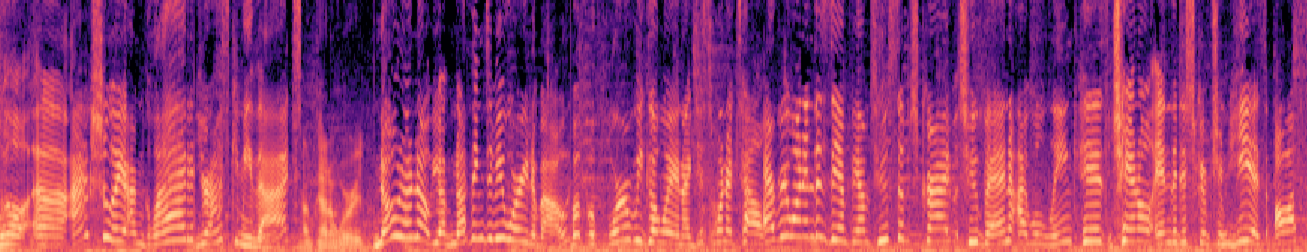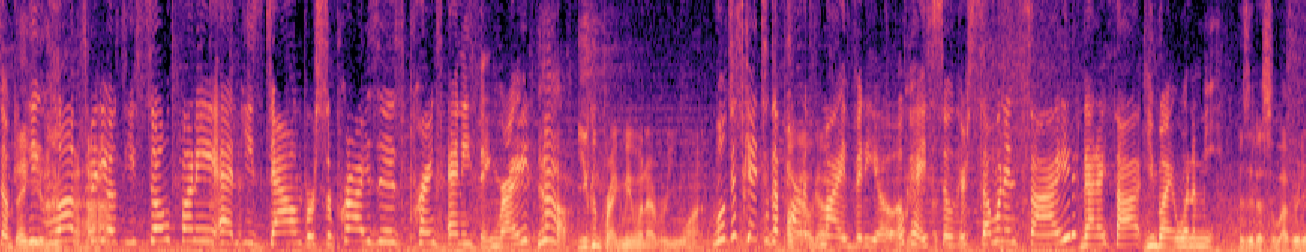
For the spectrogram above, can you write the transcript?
Well, uh, actually, I'm glad you're asking me that. I'm kind of worried. No, no, no, you have nothing to be worried about. But before we go in, I just want to tell everyone in the Zam fam to subscribe to Ben. I will link his channel in the description. He is awesome. Thank he you. loves videos. He's so funny and he's down for surprises, pranks, anything, right? Yeah. You can prank me whenever you want. We'll just get to the part Okay, of my video. Okay, so there's someone inside that I thought you might want to meet. Is it a celebrity?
